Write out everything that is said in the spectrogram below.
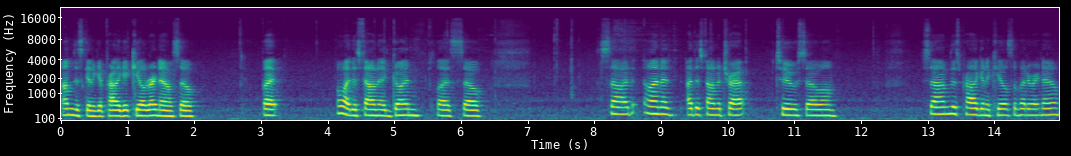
I'm just gonna get probably get killed right now. So, but oh, I just found a gun plus. So, so I I, I just found a trap too. So um. So I'm just probably gonna kill somebody right now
